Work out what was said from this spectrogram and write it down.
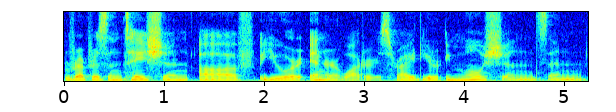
representation of your inner waters right your emotions and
